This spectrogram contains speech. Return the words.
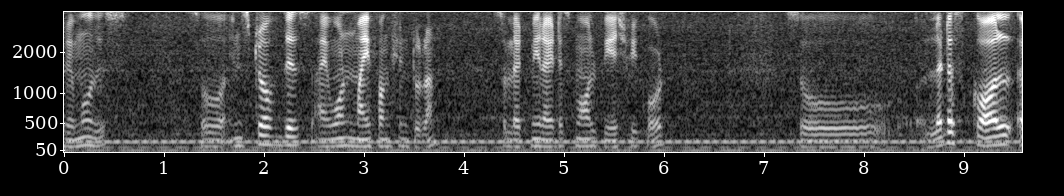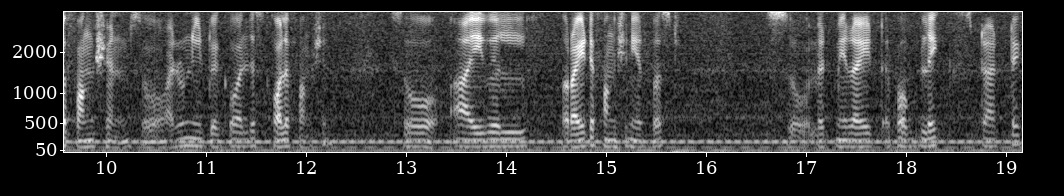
remove this. So instead of this I want my function to run. So let me write a small PHP code so let us call a function. So I don't need to echo I'll just call a function. So I will write a function here first. So let me write a public static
